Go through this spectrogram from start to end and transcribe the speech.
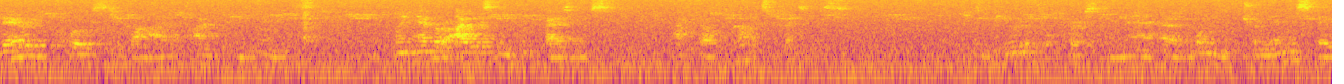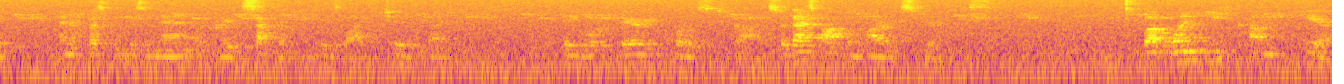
very close to God, I'm convinced, whenever I was in her presence, I felt God's presence. She's a beautiful person, man, a woman of tremendous faith, and her husband was a man of great suffering in his life too. But they were very close to God. So that's often our experience. But when we come here,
